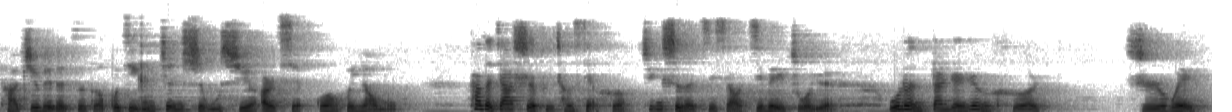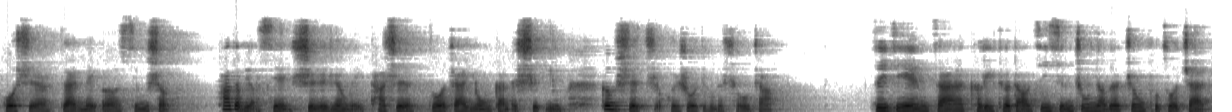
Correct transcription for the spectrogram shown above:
他具备的资格不仅真实无虚，而且光辉耀目。他的家世非常显赫，军事的绩效极为卓越。无论担任任何职位或是在哪个行省，他的表现使人认为他是作战勇敢的士兵，更是指挥若定的首长。最近在克里特岛进行重要的征服作战，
